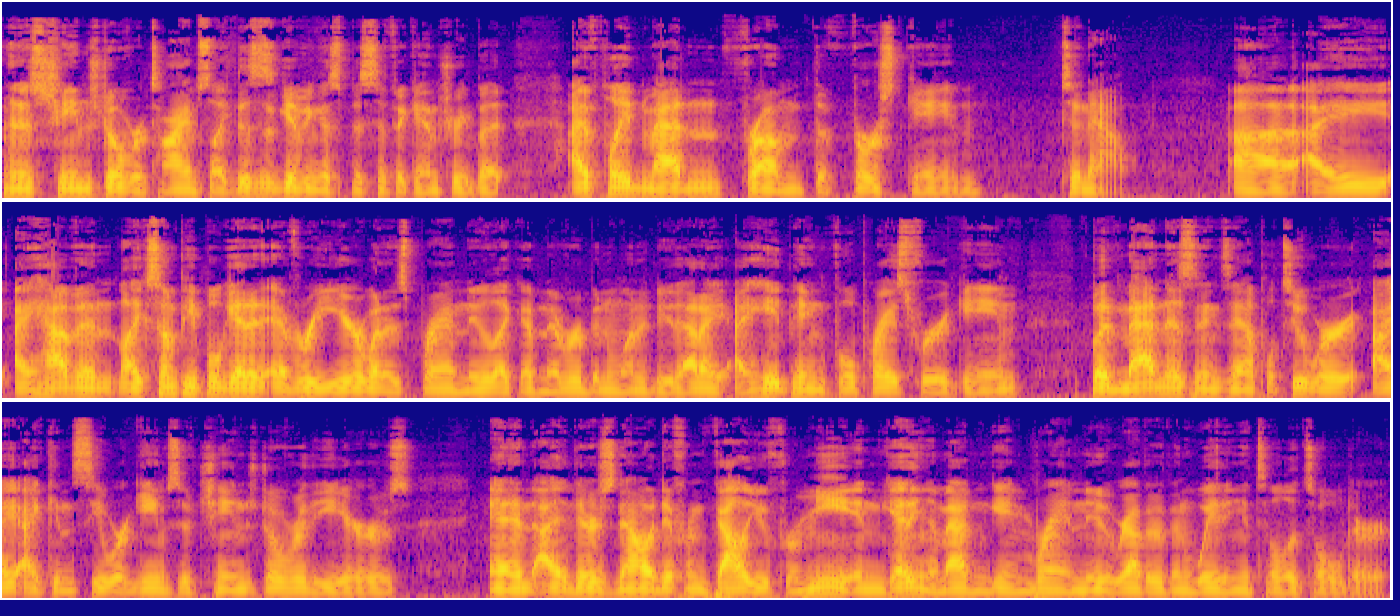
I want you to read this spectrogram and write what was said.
and it's changed over time. So like this is giving a specific entry, but I've played Madden from the first game to now. Uh, I I haven't like some people get it every year when it's brand new. Like I've never been one to do that. I, I hate paying full price for a game but Madden is an example too, where I, I can see where games have changed over the years, and I there's now a different value for me in getting a Madden game brand new rather than waiting until it's older.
